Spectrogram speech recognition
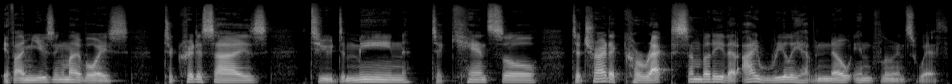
if I'm using my voice to criticize, to demean, to cancel, to try to correct somebody that I really have no influence with.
